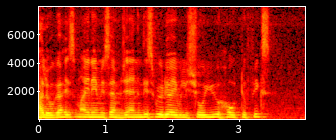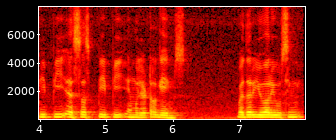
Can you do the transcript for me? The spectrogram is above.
Hello guys, my name is MJ and in this video I will show you how to fix PPSSPP emulator games whether you are using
